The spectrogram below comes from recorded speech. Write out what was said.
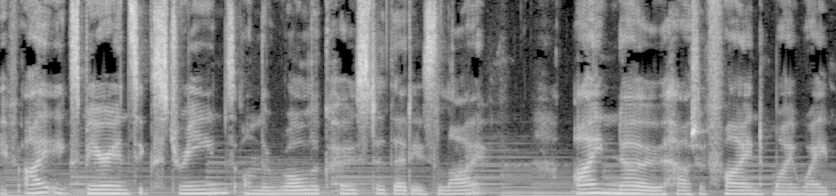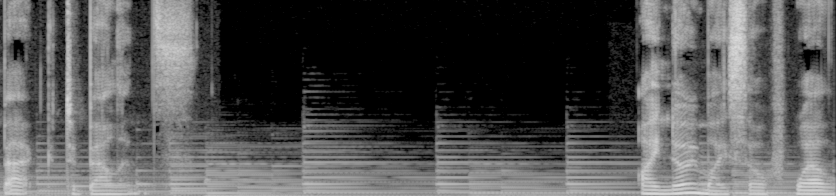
If I experience extremes on the roller coaster that is life, I know how to find my way back to balance. I know myself well.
